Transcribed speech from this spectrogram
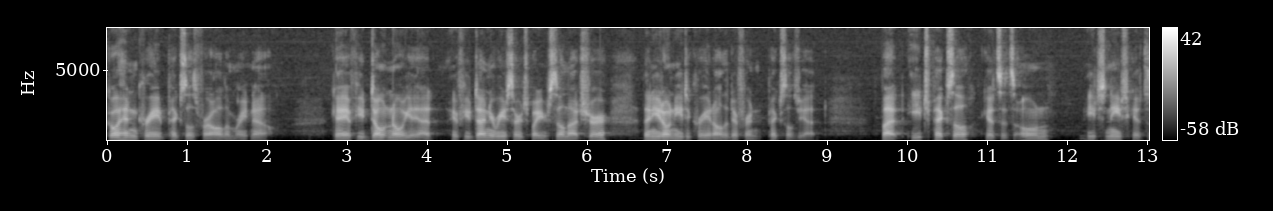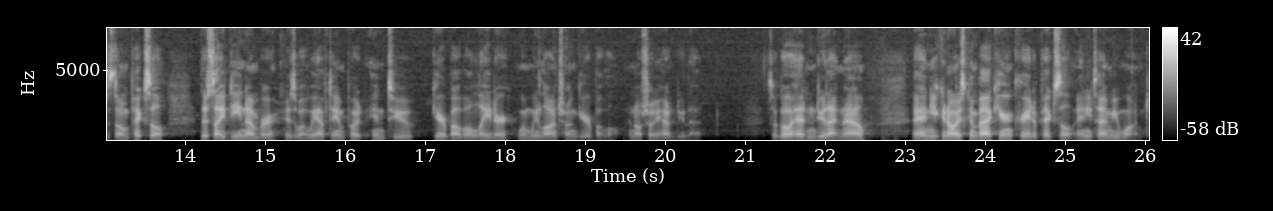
go ahead and create pixels for all of them right now. Okay, if you don't know yet, if you've done your research but you're still not sure, then you don't need to create all the different pixels yet. But each pixel gets its own, each niche gets its own pixel. This ID number is what we have to input into GearBubble later when we launch on GearBubble. And I'll show you how to do that. So go ahead and do that now. And you can always come back here and create a pixel anytime you want.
